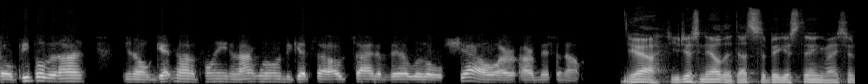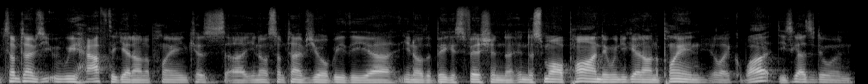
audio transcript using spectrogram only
So people that aren't, you know, getting on a plane and aren't willing to get outside of their little shell are, are missing out. Yeah, you just nailed it. That's the biggest thing. Sometimes you, we have to get on a plane because uh, you know sometimes you'll be the uh, you know the biggest fish in the in the small pond, and when you get on a plane, you're like, what? These guys are doing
